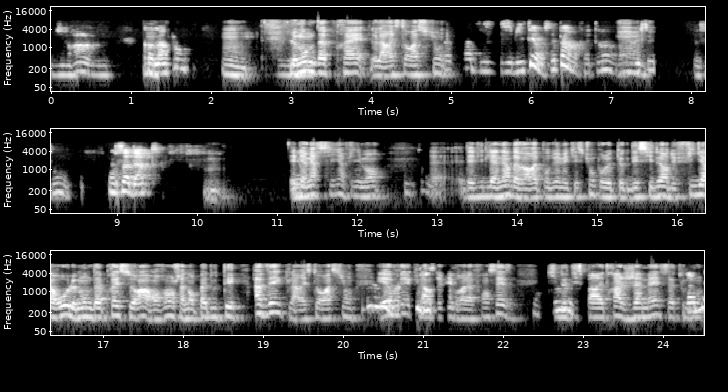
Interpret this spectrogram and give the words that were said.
vivra comme mm. avant. Hmm. Le monde d'après de la restauration. Pas de visibilité, on ne sait pas en fait. Hein. On, s'adapte. Hmm. Eh bien, merci infiniment, David Lanner, d'avoir répondu à mes questions pour le talk décideur du Figaro. Le monde d'après sera, en revanche, à n'en pas douter, avec la restauration et avec l'art de vivre à la française, qui ne disparaîtra jamais, ça tout le monde.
